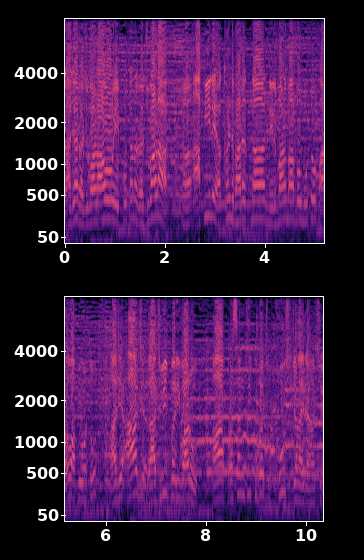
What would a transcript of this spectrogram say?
રાજા રજવાડાઓ એ પોતાના રજવાડા આપીને અખંડ ભારતના નિર્માણમાં બહુ મોટો ફાળો આપ્યો હતો. આજે આ જ રાજવી પરિવારો આ પ્રસંગથી ખૂબ જ ખુશ જણાઈ રહ્યા છે.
